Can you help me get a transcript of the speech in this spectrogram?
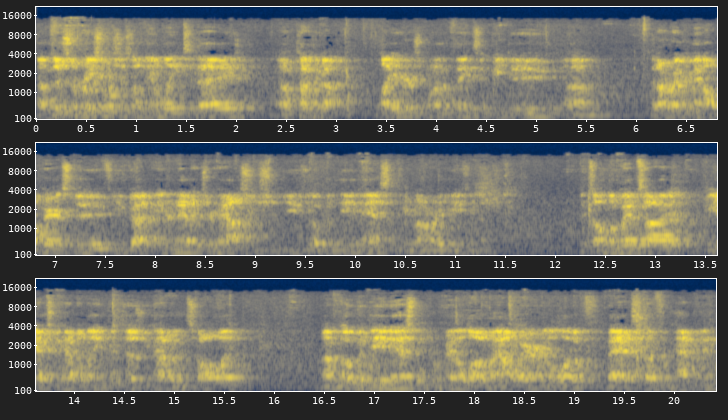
um, there's some resources on the MLink today. Uh, talked about layers, one of the things that we do um, that I recommend all parents do, if you've got internet at your house, you should use OpenDNS if you're not already using it. It's on the website. We actually have a link that tells you how to install it. Um, OpenDNS will prevent a lot of malware and a lot of bad stuff from happening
